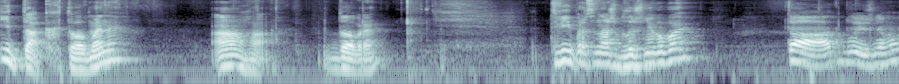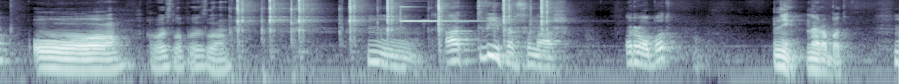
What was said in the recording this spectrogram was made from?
І так, хто в мене? Ага. Добре. Твій персонаж ближнього бою? Так, ближнього. О, повезло, повезло. Хм. А твій персонаж робот? Ні, не робот. Хм.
